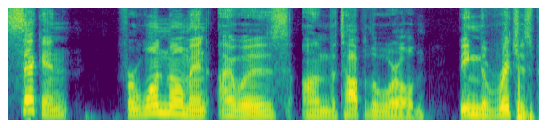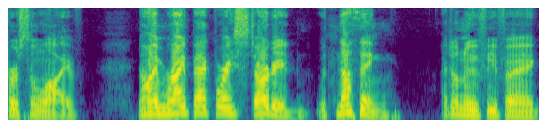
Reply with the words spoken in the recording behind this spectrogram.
Second, for one moment, I was on the top of the world, being the richest person alive. Now I'm right back where I started, with nothing. I don't know if, if I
